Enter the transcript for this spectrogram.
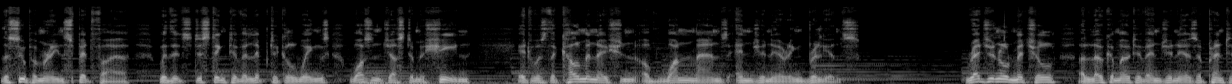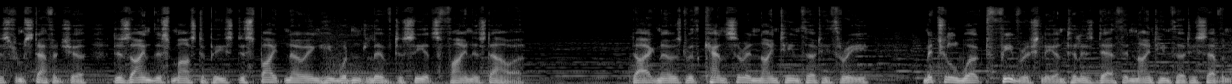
The Supermarine Spitfire, with its distinctive elliptical wings, wasn't just a machine, it was the culmination of one man's engineering brilliance. Reginald Mitchell, a locomotive engineer's apprentice from Staffordshire, designed this masterpiece despite knowing he wouldn't live to see its finest hour. Diagnosed with cancer in 1933, Mitchell worked feverishly until his death in 1937,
